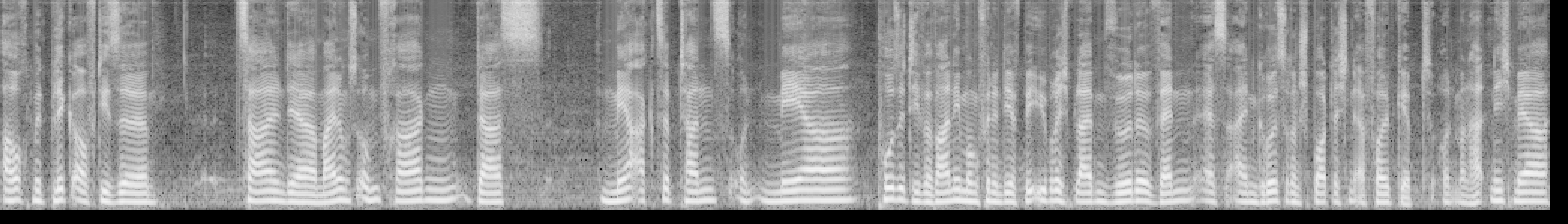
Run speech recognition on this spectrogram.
auch mit Blick auf diese Zahlen der Meinungsumfragen, dass mehr Akzeptanz und mehr positive Wahrnehmung für den DFB übrig bleiben würde, wenn es einen größeren sportlichen Erfolg gibt. Und man hat nicht mehr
